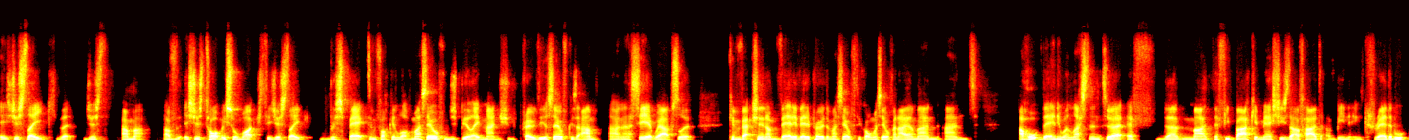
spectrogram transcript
it's just like that, just I'm I've it's just taught me so much to just like respect and fucking love myself and just be like, man, you should be proud of yourself because I am. And I say it with absolute conviction. I'm very, very proud of myself to call myself an Ironman. And I hope that anyone listening to it, if the my the feedback and messages that I've had have been incredible.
